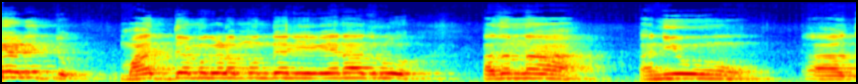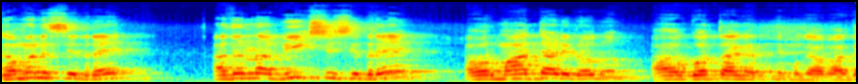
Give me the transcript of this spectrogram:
ಹೇಳಿತ್ತು ಮಾಧ್ಯಮಗಳ ಮುಂದೆ ನೀವೇನಾದರೂ ಅದನ್ನು ನೀವು ಗಮನಿಸಿದರೆ ಅದನ್ನು ವೀಕ್ಷಿಸಿದರೆ ಅವ್ರು ಮಾತಾಡಿರೋದು ಅವಾಗ ಗೊತ್ತಾಗತ್ತೆ ನಿಮ್ಗೆ ಅವಾಗ.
